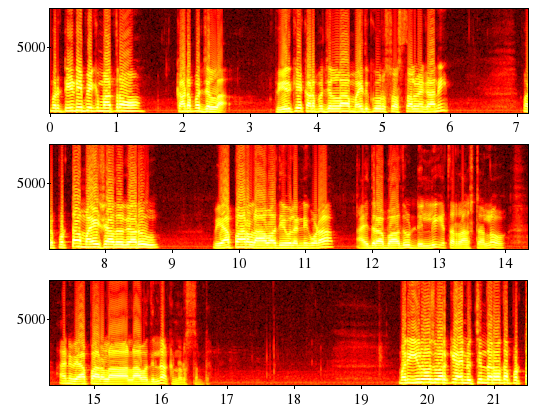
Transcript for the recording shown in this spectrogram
మరి టీడీపీకి మాత్రం కడప జిల్లా పేరుకే కడప జిల్లా మైదుకూరు స్వస్థలమే కానీ మరి పుట్ట మహేష్ యాదవ్ గారు వ్యాపార లావాదేవీలన్నీ కూడా హైదరాబాదు ఢిల్లీ ఇతర రాష్ట్రాల్లో ఆయన వ్యాపార లా లావాదేవీలు అక్కడ నడుస్తుంటాయి. మరి ఈ రోజు వరకు ఆయన వచ్చిన తర్వాత పుట్ట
